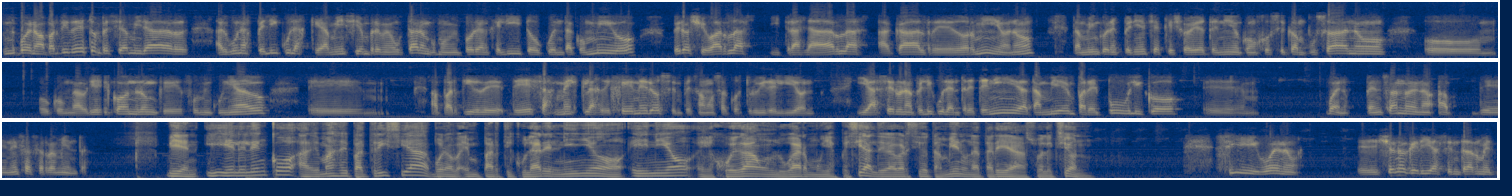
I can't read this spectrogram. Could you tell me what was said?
bueno, a partir de esto empecé a mirar algunas películas que a mí siempre me gustaron, como Mi pobre angelito o Cuenta conmigo, pero llevarlas y trasladarlas acá alrededor mío, ¿no? También con experiencias que yo había tenido con José Campuzano o, con Gabriel Condron, que fue mi cuñado. Eh, a partir de, esas mezclas de géneros empezamos a construir el guion y hacer una película entretenida también para el público. Eh, bueno, pensando en, en esas herramientas. Bien, y el elenco, además de Patricia, bueno, en particular el niño Enio, eh, juega un lugar muy especial, debe haber sido también una tarea su elección. Sí, bueno, eh, yo no quería centrarme,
